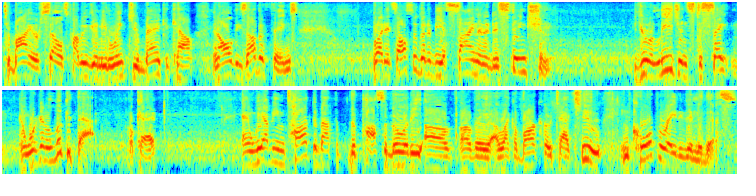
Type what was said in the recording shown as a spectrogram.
to buy or sell. It's probably going to be linked to your bank account and all these other things. But it's also going to be a sign and a distinction. Your allegiance to Satan. And we're going to look at that. Okay? And we haven't even talked about the, the possibility of, of a, a, like a barcode tattoo incorporated into this.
